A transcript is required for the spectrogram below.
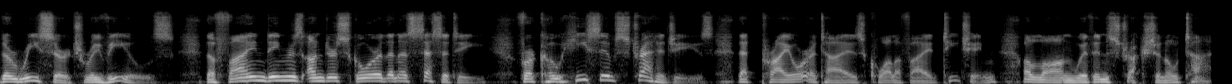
the research reveals. The findings underscore the necessity for cohesive strategies that prioritize qualified teaching along with instructional time.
